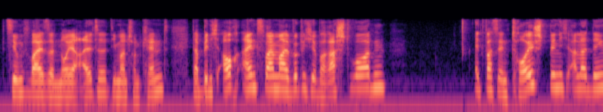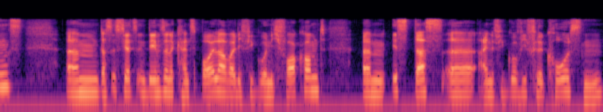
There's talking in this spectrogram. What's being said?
beziehungsweise neue alte, die man schon kennt. Da bin ich auch ein, zweimal wirklich überrascht worden. Etwas enttäuscht bin ich allerdings, ähm, das ist jetzt in dem Sinne kein Spoiler, weil die Figur nicht vorkommt, ähm, ist, dass äh, eine Figur wie Phil Coulson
